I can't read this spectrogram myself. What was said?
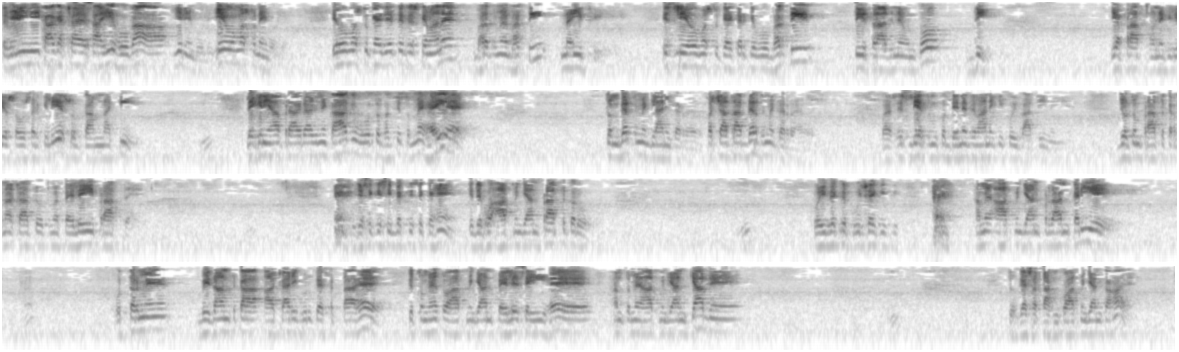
त्रिवेणी ने कहा अच्छा ऐसा ही होगा। ये नहीं बोले। एवं मस्त नहीं बोले। एवं मस्त कह देते थे इसके माने, भरत में भक्ति नहीं थी। इसलिए वो मस्त कहकर के वो भक्ति तीर्थराज ने उनको दी। या प्राप्त होने के लिए उस अवसर के लिए शुभकामना की। लेकिन यहाँ प्रयागराज ने कहा कि वो तो भक्ति तुम्हें है ही है। तुम व्यर्थ में ग्लानी कर रहे हो, पश्चाताप व्यर्थ में कर रहे हो। बस इसलिए तुमको देने दिवाने की कोई बात ही नहीं है। जो तुम प्राप्त करना चाहते हो, तुम्हें पहले ही प्राप्त है। जैसे किसी व्यक्ति से कहें कि देखो, आत्मज्ञान प्राप्त करो। कोई व्यक्ति पूछे कि हमें आत्मज्ञान प्रदान करिए। उत्तर में वेदांत का आचार्य गुरु कह सकता है कि तुम्हें तो आत्मज्ञान पहले से ही है, हम तुम्हें आत्मज्ञान क्या दें? तो कह सकता हमको आत्मज्ञान कहाँ है?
